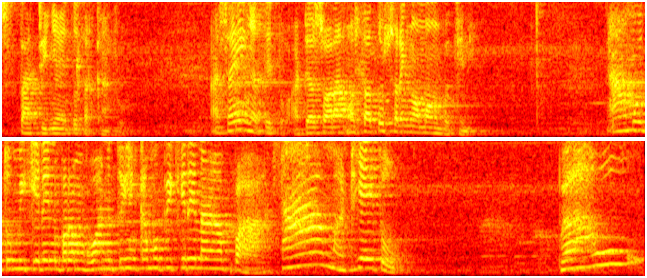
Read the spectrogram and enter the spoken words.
stadinya itu terganggu. Nah, saya ingat itu ada seorang ustadz tuh sering ngomong begini kamu itu mikirin perempuan itu yang kamu pikirin apa sama dia itu bau,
